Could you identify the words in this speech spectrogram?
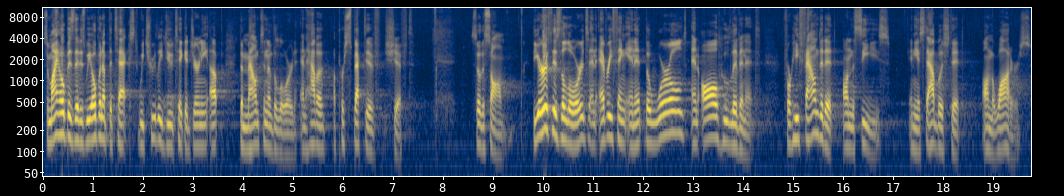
So, my hope is that as we open up the text, we truly do take a journey up the mountain of the Lord and have a, a perspective shift. So, the psalm. The earth is the Lord's and everything in it, the world and all who live in it. For he founded it on the seas, and he established it on the waters.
